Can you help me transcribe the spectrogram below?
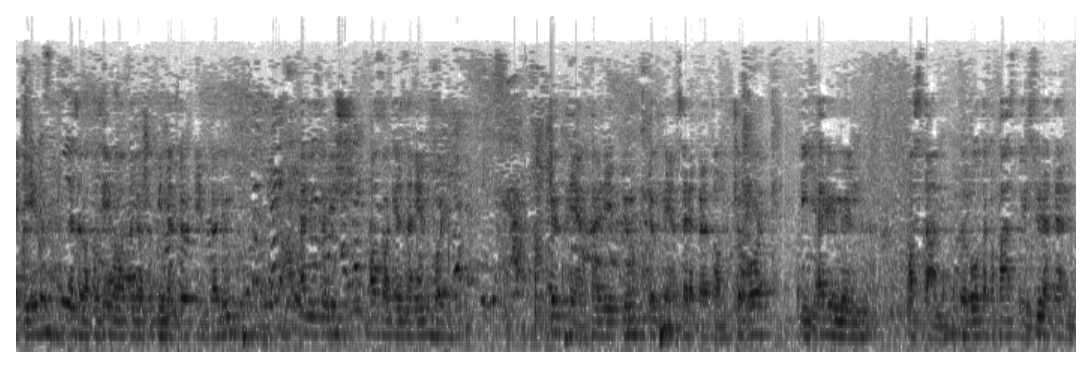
egy év, ez alatt az év alatt nagyon sok minden történt velünk. Először is azzal kezdeném, hogy több helyen felléptünk, több helyen szerepelt a csoport, így erőműn, aztán voltak a pásztori születen,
